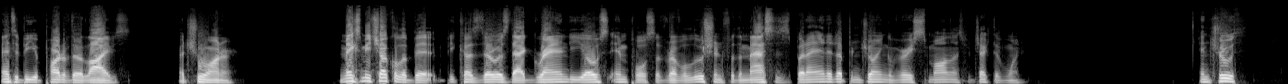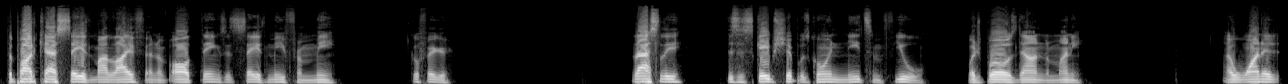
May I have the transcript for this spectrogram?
and to be a part of their lives, a true honor makes me chuckle a bit because there was that grandiose impulse of revolution for the masses, but I ended up enjoying a very small and subjective one. In truth, the podcast saved my life, and of all things, it saved me from me. Go figure. Lastly, this escape ship was going to need some fuel, which boils down to money. I wanted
